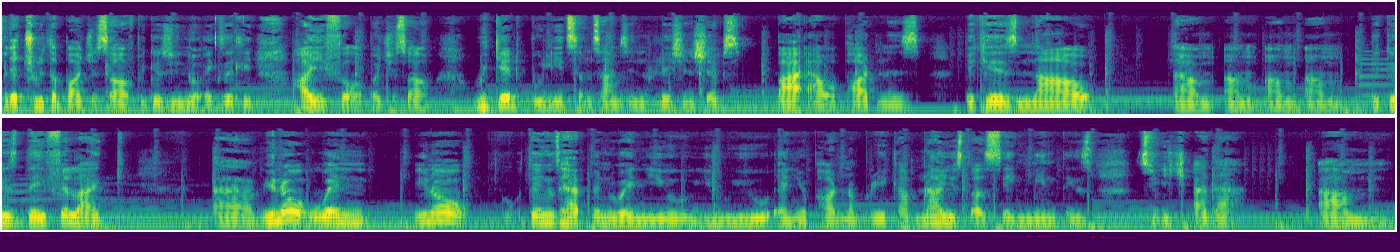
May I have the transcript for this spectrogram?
the truth about yourself because you know exactly how you feel about yourself. We get bullied sometimes in relationships by our partners because now, um, um, um, um because they feel like, um, you know, when you know things happen when you you you and your partner break up. Now you start saying mean things to each other. Um,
